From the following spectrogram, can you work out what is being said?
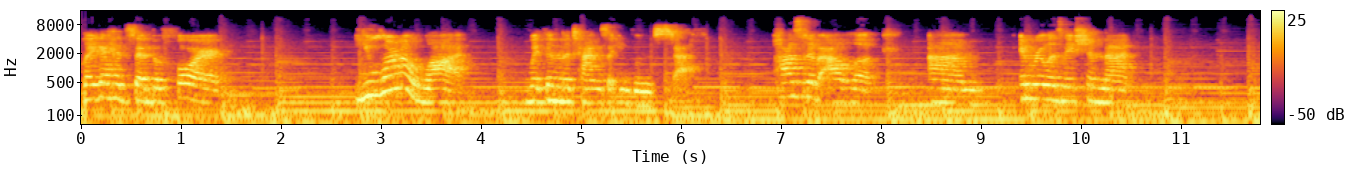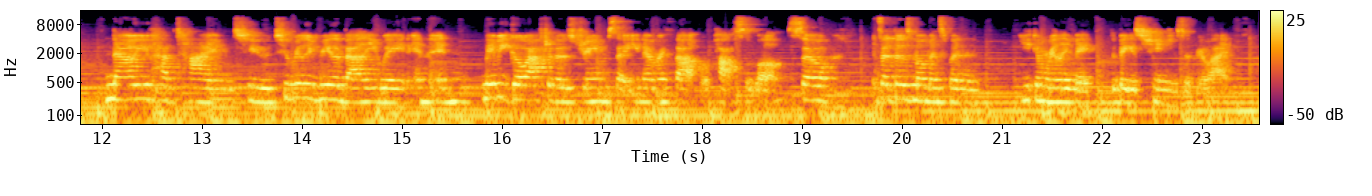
like I had said before, you learn a lot within the times that you lose stuff. Positive outlook um, and realization that now you have time to to really reevaluate and, and maybe go after those dreams that you never thought were possible. So it's at those moments when you can really make the biggest changes of your life.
